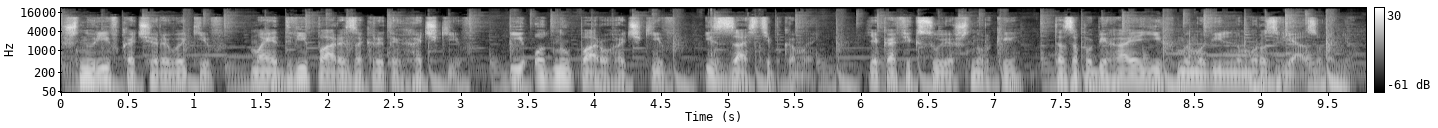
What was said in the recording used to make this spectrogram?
Шнурівка черевиків має дві пари закритих гачків і одну пару гачків із застіпками, яка фіксує шнурки та запобігає їх мимовільному розв'язуванню.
